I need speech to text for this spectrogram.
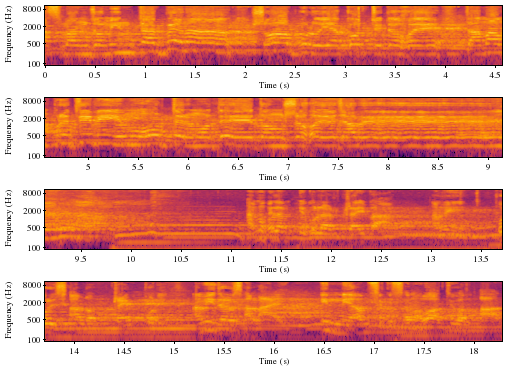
আসমান জমিন থাকবে না, সবগুলো একত্রিত হয়ে তামাম পৃথিবী মুহূর্তের মধ্যে ধ্বংস হয়ে যাবে। আমি হলাম এগুলার ড্রাইভার আমি পরিচালক ড্রাইভ করি, আমি ধরো চালাই। ইন্নি আমসিকু সামাওয়াতি ওয়াল আরদ।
